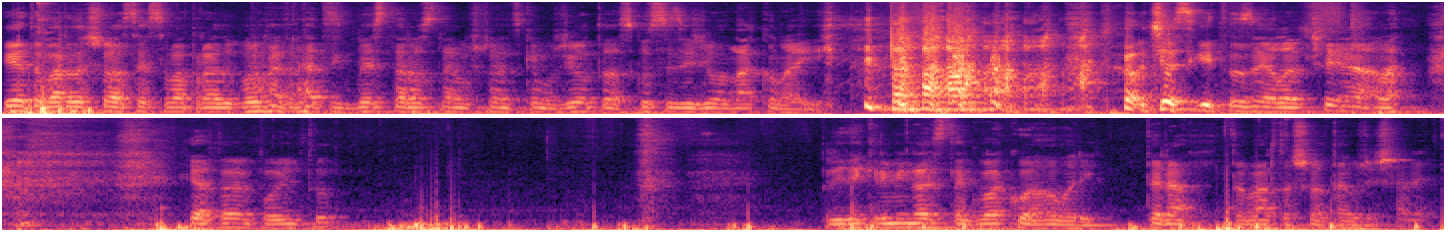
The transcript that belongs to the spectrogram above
je to Bartošová sa chcela pravdepodobne vrátiť k bezstarostnému študentskému životu a skúsiť si život na koleji. česky to znie lepšie, ale ja poviem pointu. Príde kriminalista k vlaku a hovorí, teda tá Bartošová tá už je šare.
